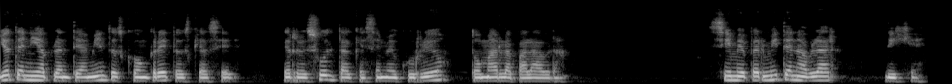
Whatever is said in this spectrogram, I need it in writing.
yo tenía planteamientos concretos que hacer y resulta que se me ocurrió tomar la palabra. Si me permiten hablar, dije.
